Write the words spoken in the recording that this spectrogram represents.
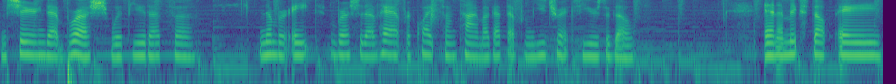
I'm sharing that brush with you. That's a number eight brush that I've had for quite some time. I got that from Utrecht years ago. And I mixed up a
